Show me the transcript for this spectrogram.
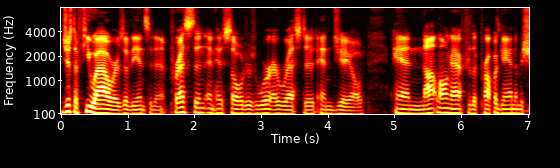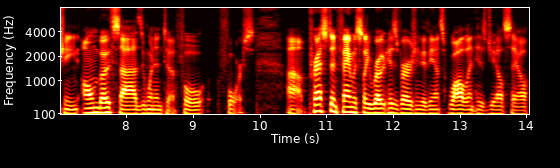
just a few hours of the incident, Preston and his soldiers were arrested and jailed. And not long after, the propaganda machine on both sides went into full force. Uh, Preston famously wrote his version of the events while in his jail cell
